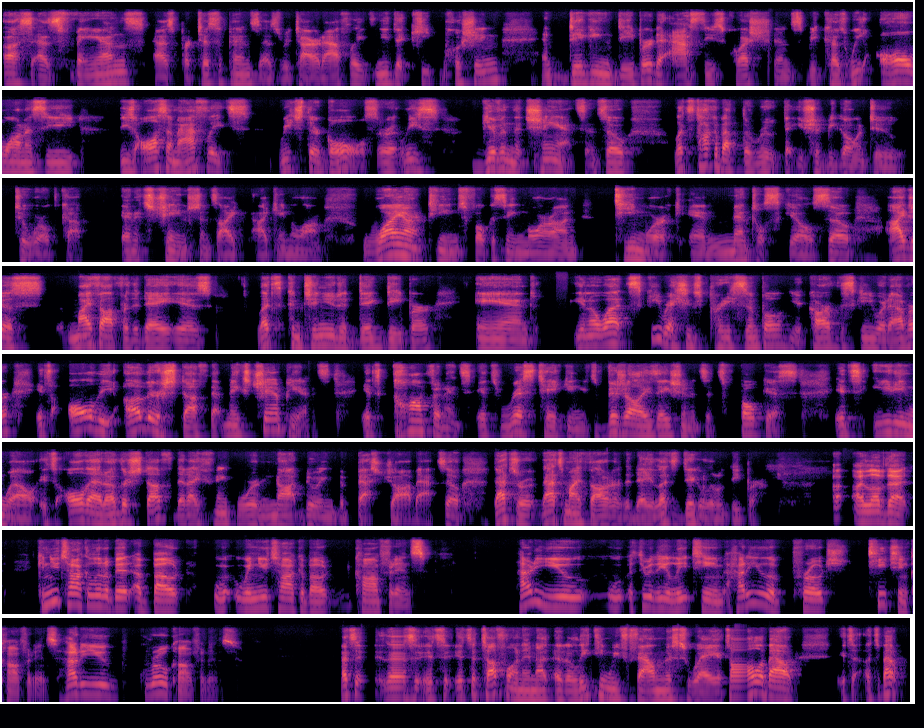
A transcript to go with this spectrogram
us as fans, as participants, as retired athletes need to keep pushing and digging deeper to ask these questions because we all want to see these awesome athletes reach their goals or at least given the chance. And so let's talk about the route that you should be going to to World Cup. And it's changed since I, I came along. Why aren't teams focusing more on teamwork and mental skills? So I just, my thought for the day is let's continue to dig deeper and you know what? Ski racing's pretty simple. You carve the ski, whatever. It's all the other stuff that makes champions. It's confidence, it's risk taking, it's visualization, it's its focus, it's eating well. It's all that other stuff that I think we're not doing the best job at. So that's that's my thought of the day. Let's dig a little deeper. I love that. Can you talk a little bit about when you talk about confidence? How do you through the elite team, how do you approach teaching confidence? How do you grow confidence? That's a, that's a, it's it's a tough one, and at, at elite team we found this way. It's all about it's it's about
